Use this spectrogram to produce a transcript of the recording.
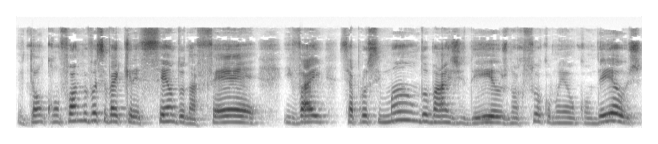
Então, conforme você vai crescendo na fé e vai se aproximando mais de Deus, na sua comunhão com Deus,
